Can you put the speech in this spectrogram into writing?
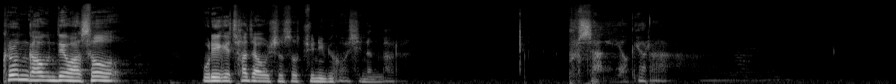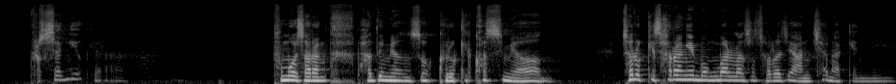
그런 가운데 와서 우리에게 찾아오셔서 주님이 거시는 말은 불쌍히 여겨라. 불쌍히 여겨라. 부모 사랑 다 받으면서 그렇게 컸으면 저렇게 사랑에 목말라서 저러지 않지 않았겠니?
